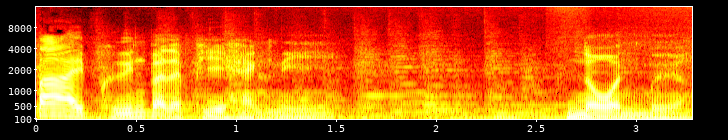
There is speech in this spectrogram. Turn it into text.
ใต้พื้นปฐพีแห่งนี้ โนนเมือง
